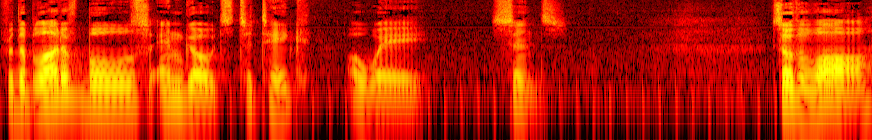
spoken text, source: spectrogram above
for the blood of bulls and goats to take away sins. So the law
